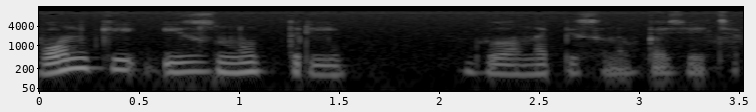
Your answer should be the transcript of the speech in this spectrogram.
Вонки изнутри, было написано в газете.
